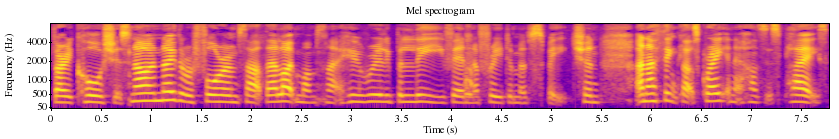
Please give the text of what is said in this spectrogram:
very cautious. Now, I know there are forums out there like Mumsnet who really believe in a freedom of speech, and, and I think that's great and it has its place.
